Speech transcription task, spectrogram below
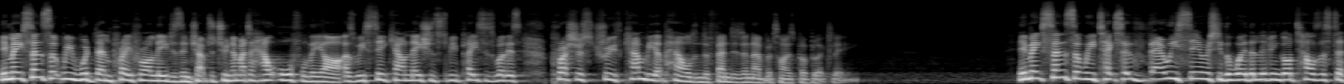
It makes sense that we would then pray for our leaders in chapter 2, no matter how awful they are, as we seek our nations to be places where this precious truth can be upheld and defended and advertised publicly. It makes sense that we take so very seriously the way the living God tells us to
